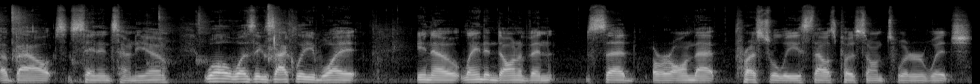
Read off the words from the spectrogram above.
about San Antonio, well, was exactly what you know Landon Donovan said or on that press release that was posted on Twitter, which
